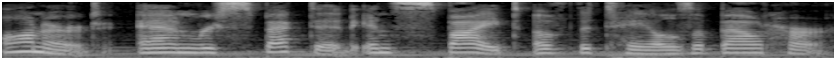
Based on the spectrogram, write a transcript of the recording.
honored and respected in spite of the tales about her.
